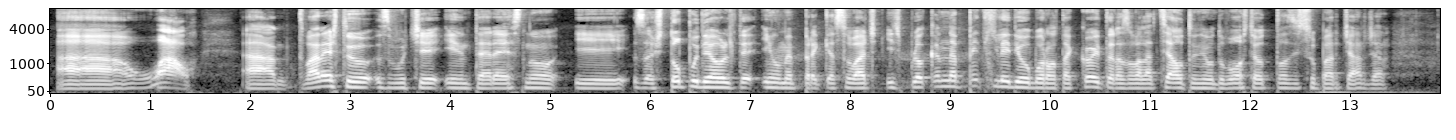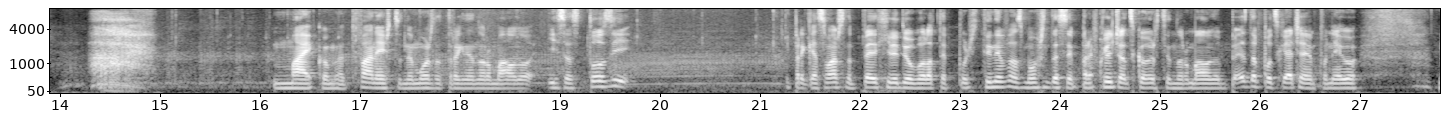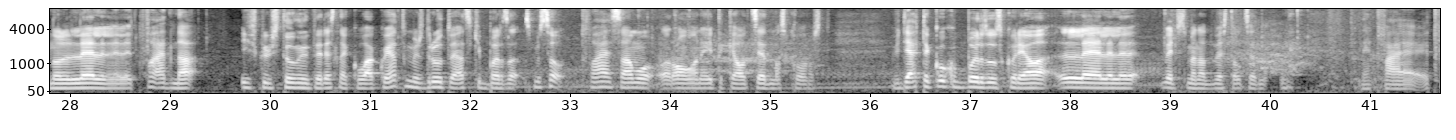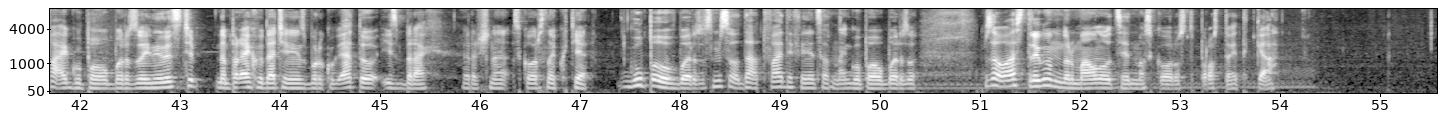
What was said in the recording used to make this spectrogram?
а, вау! А, това нещо звучи интересно и защо по дяволите имаме прекъсвач изплюкан на 5000 оборота, който разваля цялото ни удоволствие от този суперчарджер. Майко ми, това нещо не може да тръгне нормално и с този прекъсвач на 5000 оборота е почти невъзможно да се превключат скорости нормално, без да подскачаме по него. Но леле, леле, това е една изключително интересна кола, която между другото е адски бърза. В смисъл, това е само ролане и така от седма скорост. Видяхте колко бързо ускорява. Леле, леле, вече сме на 200 от седма. Не, не, това е, това е глупаво бързо и не мисля, че направих удачен избор, когато избрах ръчна скоростна котия. Глупаво бързо, смисъл, да, това е дефиницията на глупаво бързо. За аз тръгвам нормално от седма скорост. Просто е така.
